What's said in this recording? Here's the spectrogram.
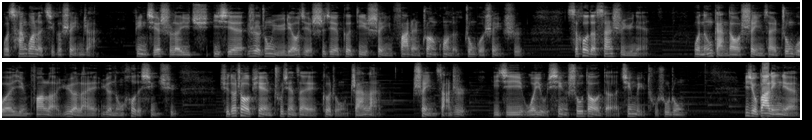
我参观了几个摄影展。并结识了一群一些热衷于了解世界各地摄影发展状况的中国摄影师。此后的三十余年，我能感到摄影在中国引发了越来越浓厚的兴趣。许多照片出现在各种展览、摄影杂志以及我有幸收到的精美图书中。一九八零年，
